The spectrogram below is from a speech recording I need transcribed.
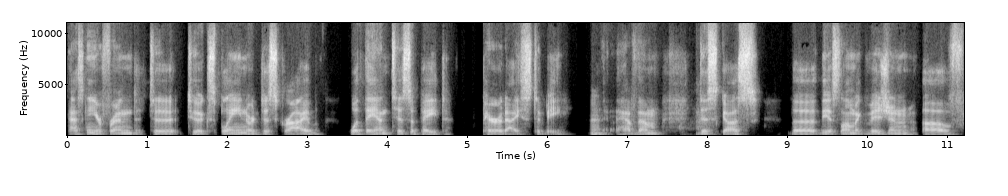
asking your friend to to explain or describe what they anticipate paradise to be. Mm. Have them discuss the the Islamic vision of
